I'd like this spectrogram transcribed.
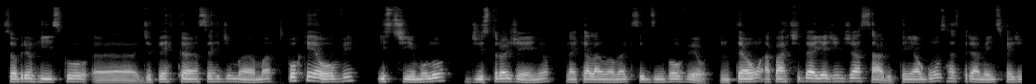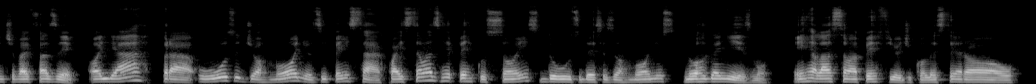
sobre o risco uh, de ter câncer de mama, porque houve estímulo de estrogênio naquela mama que se desenvolveu. Então, a partir daí a gente já sabe, tem alguns rastreamentos que a gente vai fazer. Olhar para o uso de hormônios e pensar quais são as repercussões do uso desses hormônios no organismo em relação a perfil de colesterol,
